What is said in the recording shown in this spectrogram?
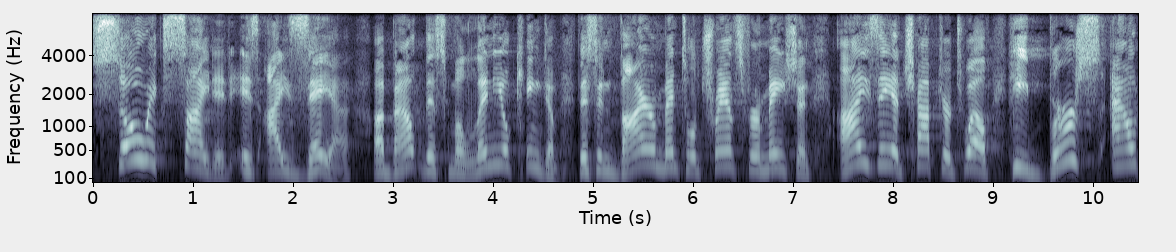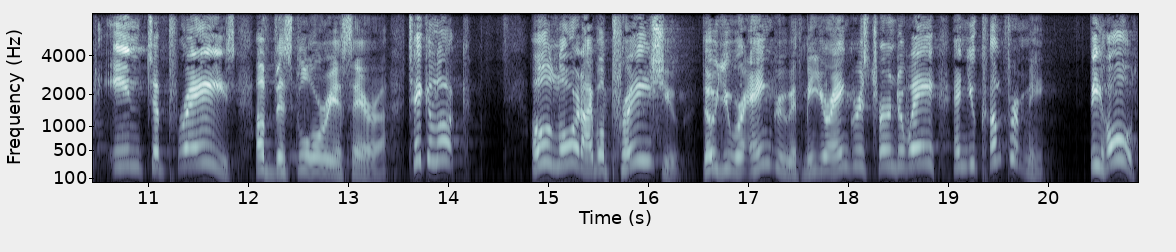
So excited is Isaiah about this millennial kingdom, this environmental transformation. Isaiah chapter 12, he bursts out into praise of this glorious era. Take a look. Oh Lord, I will praise you. Though you were angry with me, your anger is turned away and you comfort me. Behold,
